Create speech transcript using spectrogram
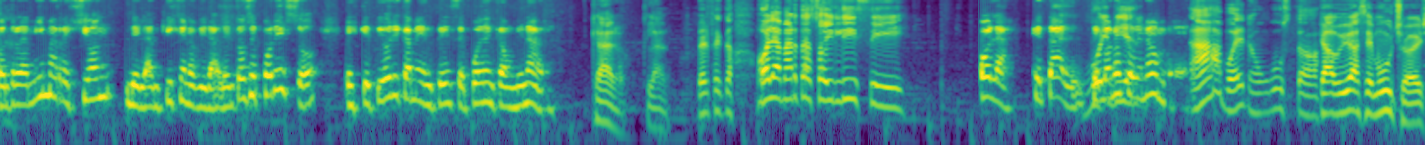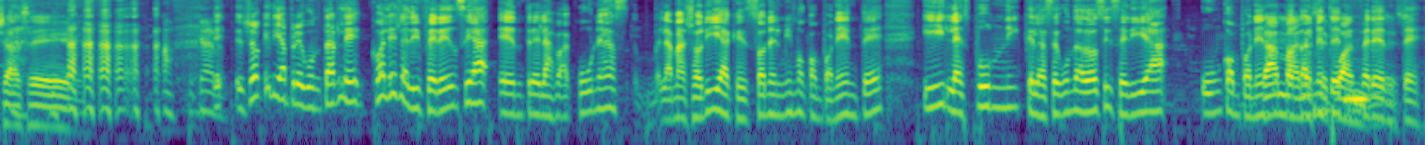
contra la misma región del antígeno viral. Entonces, por eso es que teóricamente se pueden combinar. Claro, claro. Perfecto. Hola Marta, soy Lisi. Hola, ¿qué tal? Te conozco bien. de nombre. Ah, bueno, un gusto. Claro, vive hace mucho ella. Hace... Ah, claro. Eh, Yo quería preguntarle cuál es la diferencia entre las vacunas, la mayoría que son el mismo componente, y la Sputnik, que la segunda dosis sería un componente Gamma, no sé totalmente diferente.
